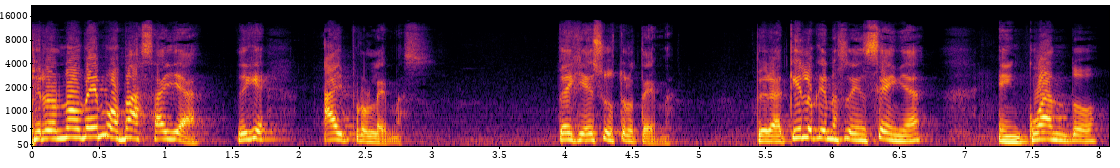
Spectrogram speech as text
pero no vemos más allá de que hay problemas. Entonces, es otro tema. Pero aquí lo que nos enseña en cuanto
